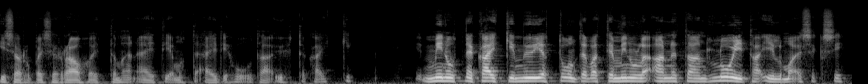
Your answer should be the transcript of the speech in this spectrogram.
Isä rupesi rauhoittamaan äitiä, mutta äiti huutaa yhtä kaikki. Minut ne kaikki myyjät tuntevat ja minulle annetaan luita ilmaiseksi.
